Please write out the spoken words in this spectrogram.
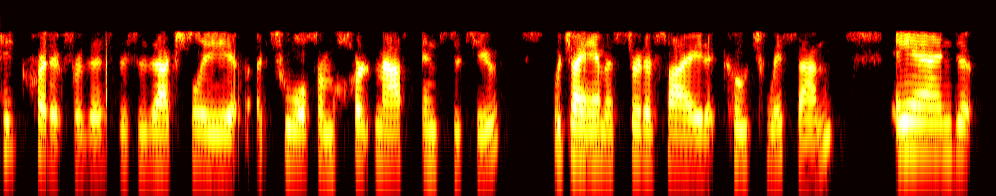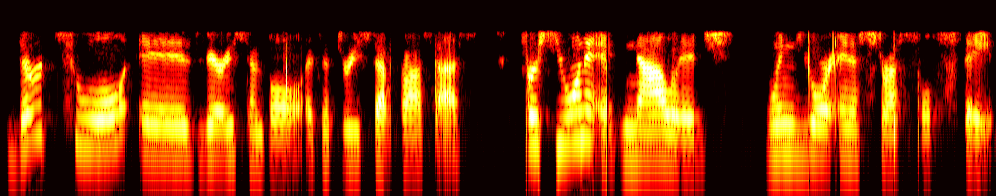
take credit for this. This is actually a tool from HeartMath Institute which I am a certified coach with them. And their tool is very simple. It's a three step process. First, you want to acknowledge when you're in a stressful state.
